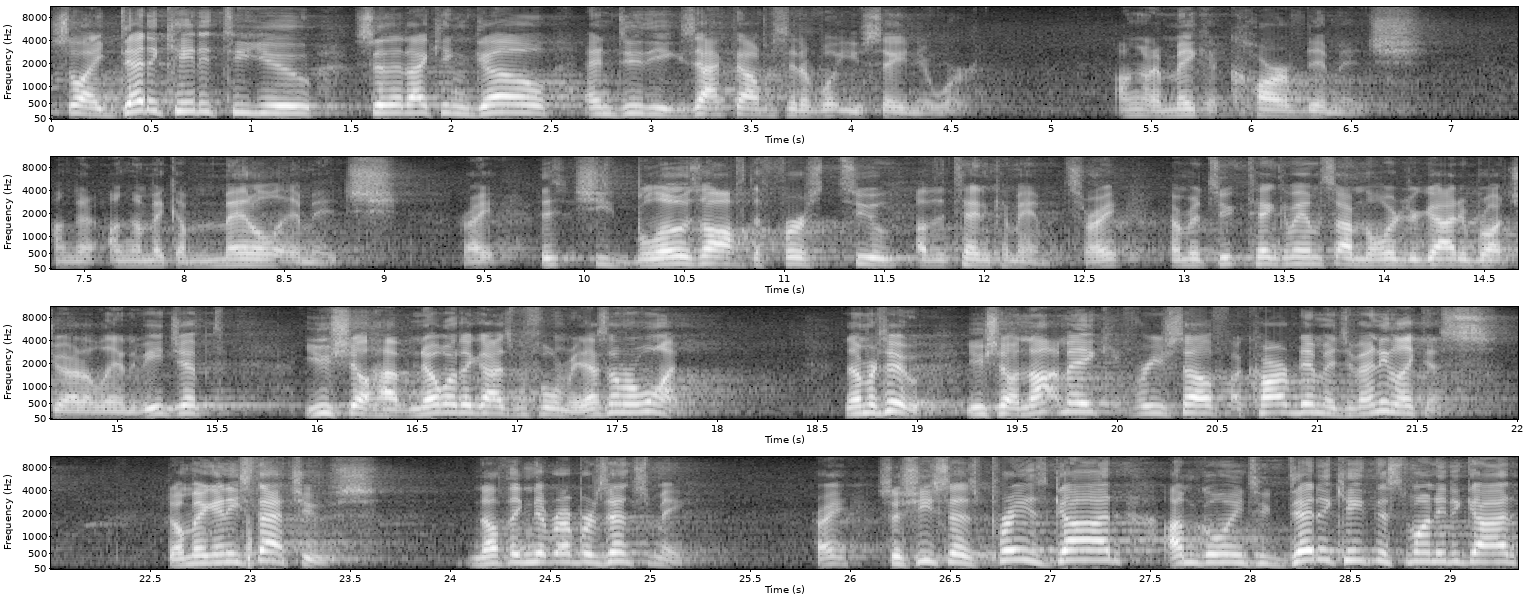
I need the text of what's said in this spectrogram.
so I dedicate it to you so that I can go and do the exact opposite of what you say in your word. I'm going to make a carved image. I'm going I'm going to make a metal image, right? She blows off the first two of the Ten Commandments, right? Remember the Ten Commandments? I'm the Lord your God who brought you out of the land of Egypt. You shall have no other gods before me. That's number one. Number two, you shall not make for yourself a carved image of any likeness. Don't make any statues. Nothing that represents me. Right? So she says, Praise God, I'm going to dedicate this money to God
